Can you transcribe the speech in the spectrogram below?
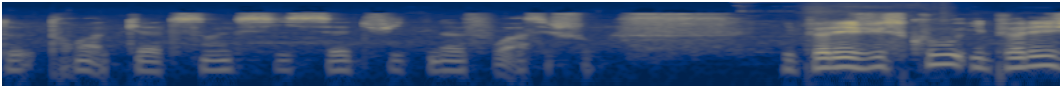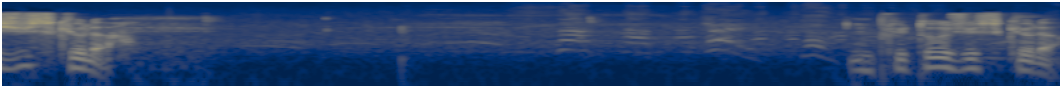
2, 3, 4, 5, 6, 7, 8, 9. Ouah, c'est chaud. Il peut aller jusqu'où? Il peut aller jusque là. Plutôt jusque là.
